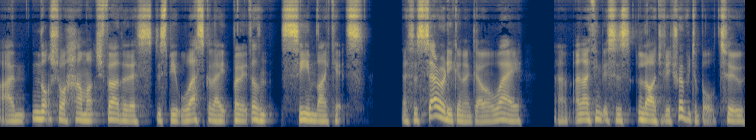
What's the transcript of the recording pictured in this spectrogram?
I'm not sure how much further this dispute will escalate, but it doesn't seem like it's necessarily going to go away. Um, and I think this is largely attributable to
